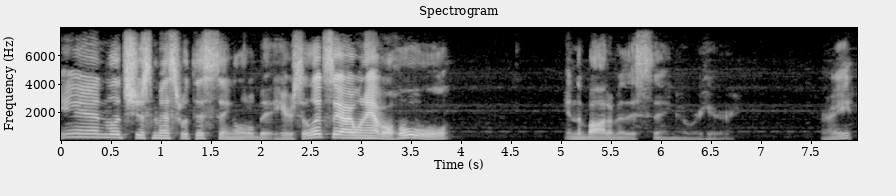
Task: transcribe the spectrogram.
And let's just mess with this thing a little bit here. So let's say I want to have a hole in the bottom of this thing over here. Right?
